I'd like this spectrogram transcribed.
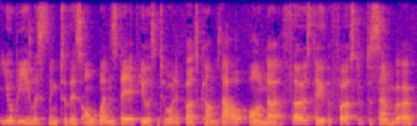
you'll be listening to this on Wednesday if you listen to when it first comes out. On uh, Thursday, the 1st of December,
